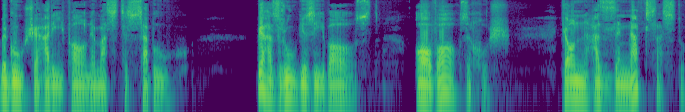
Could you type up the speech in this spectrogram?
به گوش حریفان مست سبو به از روی زیباست آواز خوش که آن حز نفس است و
